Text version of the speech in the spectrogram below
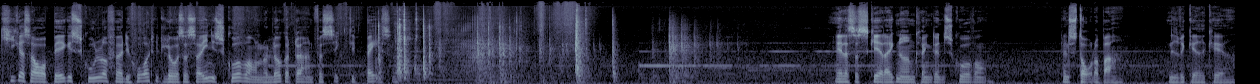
kigger sig over begge skuldre, før de hurtigt låser sig ind i skurvognen og lukker døren forsigtigt bag sig. Ellers så sker der ikke noget omkring den skurvogn. Den står der bare, nede ved gadekæret.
